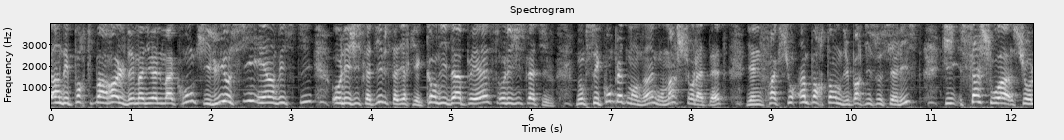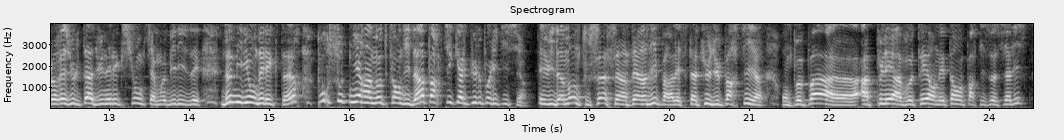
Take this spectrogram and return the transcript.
un des porte-parole d'Emmanuel Macron qui lui aussi est investi aux législatives, c'est-à-dire qui est candidat PS aux législatives. Donc c'est complètement dingue, on marche sur la tête, il y a une fraction importante du Parti Socialiste qui s'assoit sur le résultat d'une élection qui a mobilisé 2 millions d'électeurs pour soutenir un autre candidat par petit calcul politicien. Évidemment, tout ça, c'est interdit par les statuts du parti. Hein. On peut pas euh, appeler à voter en étant au Parti Socialiste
